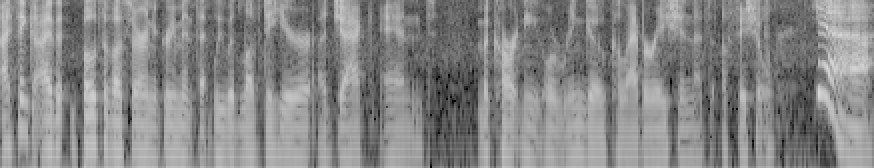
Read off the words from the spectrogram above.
I think either both of us are in agreement that we would love to hear a Jack and McCartney or Ringo collaboration that's official, Yeah.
